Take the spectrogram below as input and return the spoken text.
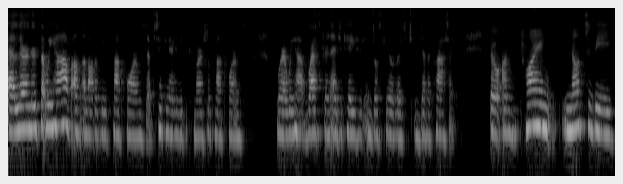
uh, learners that we have on a lot of these platforms, uh, particularly the commercial platforms, where we have Western educated, industrial rich and democratic. So I'm trying not to be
